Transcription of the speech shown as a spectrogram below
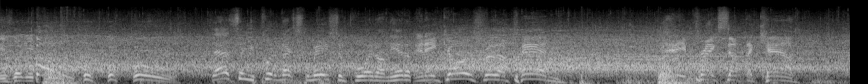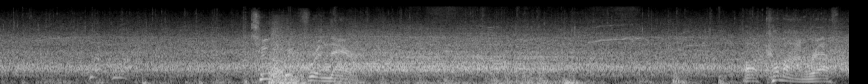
He's looking. That's how you put an exclamation point on the end of... And he goes for the pin. And he breaks up the count. Too quick for him there. Oh, come on, ref.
